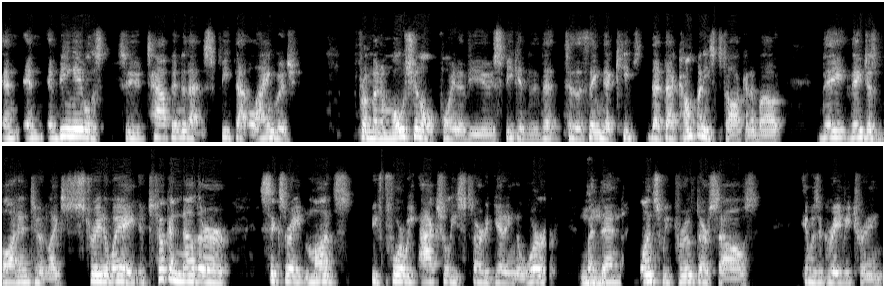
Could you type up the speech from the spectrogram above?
and and and being able to to tap into that and speak that language from an emotional point of view speaking to the to the thing that keeps that that company's talking about they they just bought into it like straight away. It took another 6 or 8 months before we actually started getting the work. But Mhm. then once we proved ourselves it was a gravy train.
